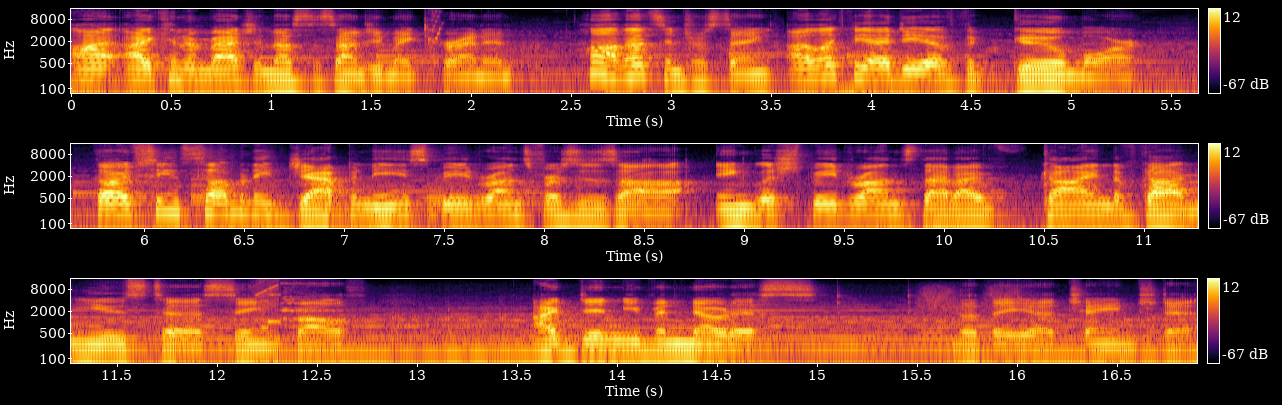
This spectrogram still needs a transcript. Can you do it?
I, I can imagine that's the sound you make Karenin. Huh, that's interesting. I like the idea of the goo more. Though I've seen so many Japanese speedruns versus uh, English speedruns that I've kind of gotten used to seeing both. I didn't even notice that they uh, changed it.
